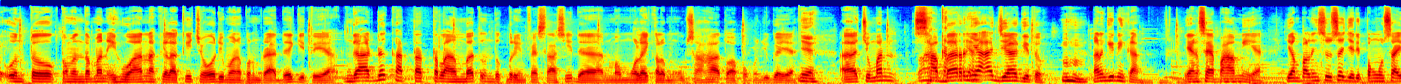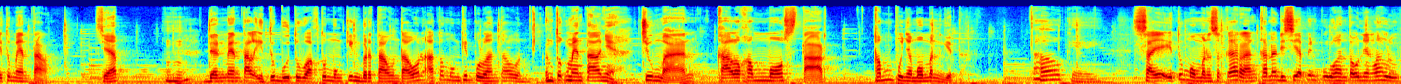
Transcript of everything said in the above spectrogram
untuk teman-teman Ikhwan laki-laki cowok di mana pun berada gitu ya, nggak ada kata terlambat untuk berinvestasi dan memulai kalau mau usaha atau apa pun juga ya. Iya. Eh, cuman sabarnya aja gitu. Karena gini Kang, yang saya pahami ya, yang paling susah jadi pengusaha itu mental. Siap. Mhm. Dan mental itu butuh waktu mungkin bertahun-tahun atau mungkin puluhan tahun. Untuk mentalnya. Cuman kalau kamu mau start, kamu punya momen gitu. Ah, Oke. Saya itu momen sekarang karena disiapin puluhan tahun yang lalu.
